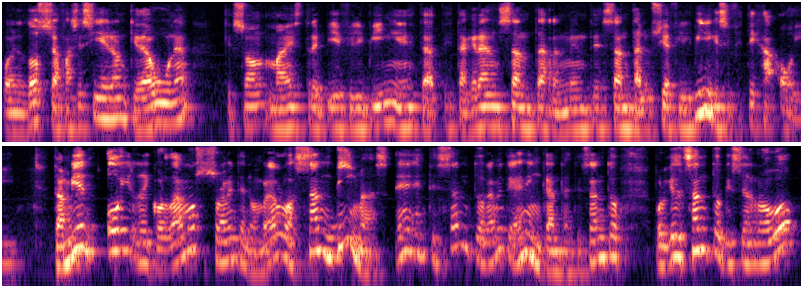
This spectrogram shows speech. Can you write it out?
bueno, dos ya fallecieron, queda una, que son Maestre Pie Filippini, esta, esta gran santa realmente, Santa Lucía Filippini, que se festeja hoy. También hoy recordamos, solamente nombrarlo, a San Dimas, ¿eh? este santo, realmente a mí me encanta este santo, porque es el santo que se robó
